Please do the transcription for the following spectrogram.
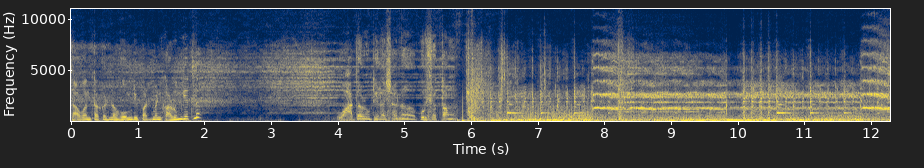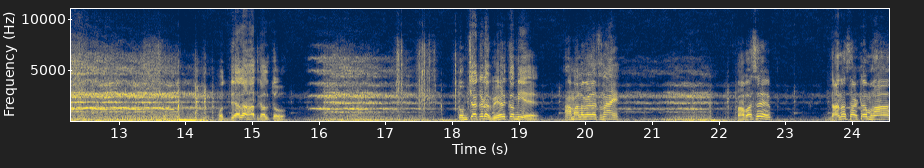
सावंताकडनं होम डिपार्टमेंट काढून घेतलं? वादळ उठेल अशानं पुरुषोत्तम. मुद्द्याला हात घालतो. तुमच्याकडे वेळ कमी आहे. आम्हाला वेळच नाही. बाबासाहेब नाना साठम हा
